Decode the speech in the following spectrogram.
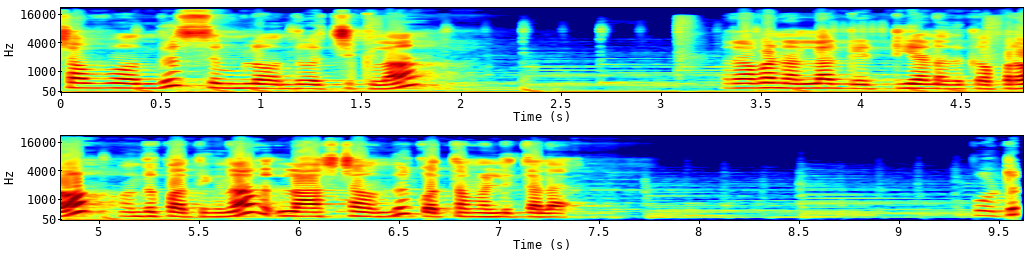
ஸ்டவ் வந்து சிம்மில் வந்து வச்சுக்கலாம். ரவை நல்லா கெட்டியானதுக்கப்புறம் வந்து பார்த்திங்கன்னா லாஸ்ட்டாக வந்து கொத்தமல்லி தலை போட்டு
